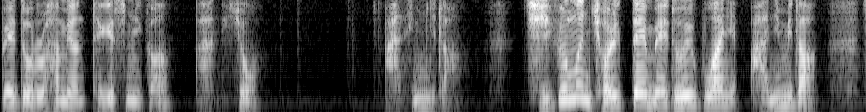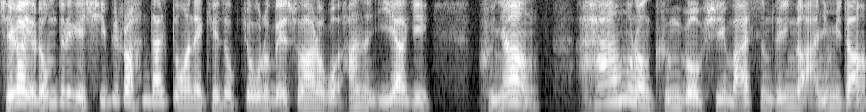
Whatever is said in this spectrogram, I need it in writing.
매도를 하면 되겠습니까? 아니죠. 아닙니다. 지금은 절대 매도의 구간이 아닙니다. 제가 여러분들에게 11월 한 달 동안에 계속적으로 매수하라고 하는 이야기, 그냥 아무런 근거 없이 말씀드린 거 아닙니다.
